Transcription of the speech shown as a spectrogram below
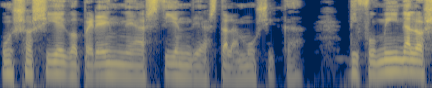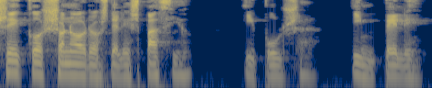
Un sosiego perenne asciende hasta la música, difumina los ecos sonoros del espacio y pulsa, impele,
